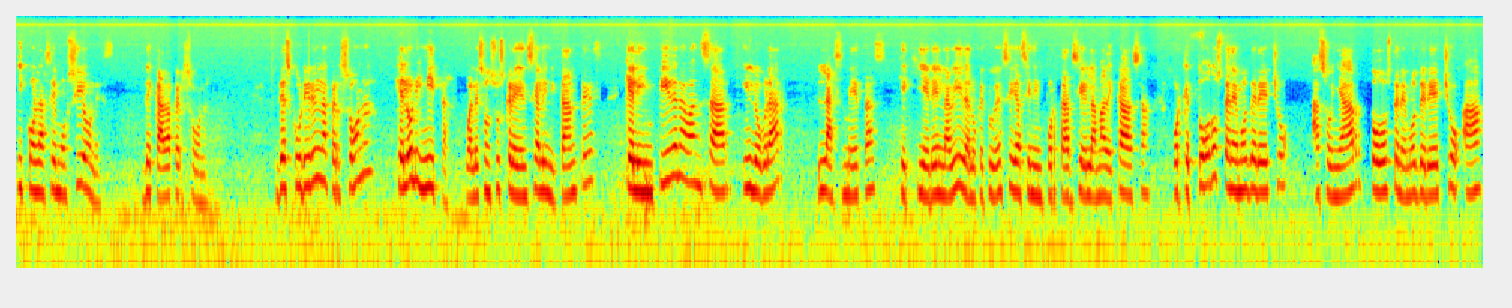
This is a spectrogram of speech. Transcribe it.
y con las emociones de cada persona. Descubrir en la persona qué lo limita, cuáles son sus creencias limitantes que le impiden avanzar y lograr las metas que quiere en la vida, lo que tú decías, sin importar si es el ama de casa, porque todos tenemos derecho a soñar, todos tenemos derecho a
